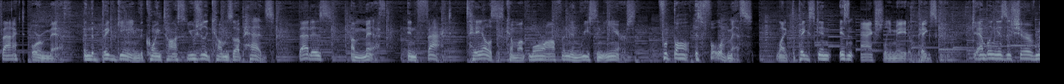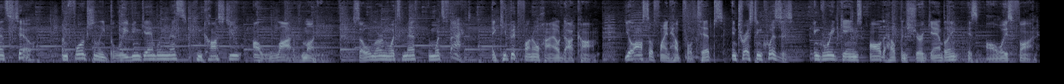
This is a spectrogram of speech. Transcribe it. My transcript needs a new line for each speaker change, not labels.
Fact or myth? In the big game, the coin toss usually comes up heads. That is a myth. In fact, tails has come up more often in recent years. Football is full of myths, like the pigskin isn't actually made of pigskin. Gambling is a share of myths too. Unfortunately, believing gambling myths can cost you a lot of money. So learn what's myth and what's fact at keepitfunohio.com. You'll also find helpful tips, interesting quizzes, and great games all to help ensure gambling is always fun.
